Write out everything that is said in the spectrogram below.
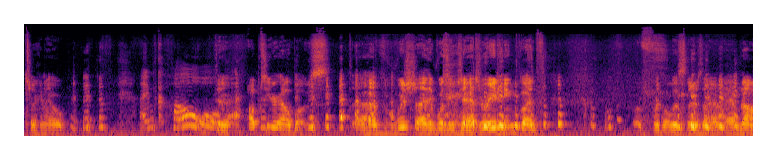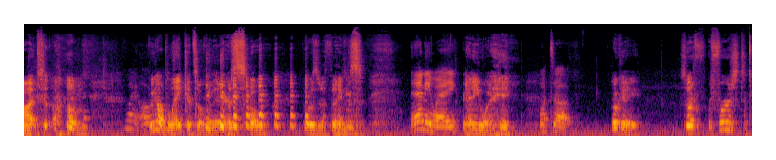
checking out. I'm cold They're up to your elbows. I wish I was exaggerating, but for the listeners, I, I am not. Um, we got blankets over there, so those are things. Anyway, Anyway, what's up? okay. So f- first,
